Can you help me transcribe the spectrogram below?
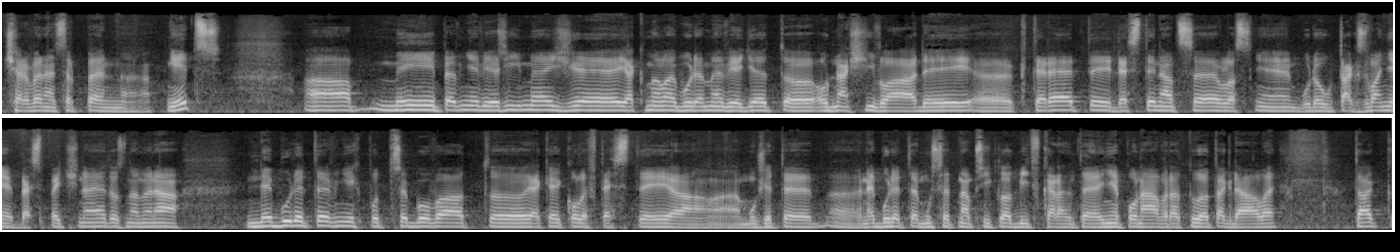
červené srpen nic, a my pevně věříme, že jakmile budeme vědět eh, od naší vlády, eh, které ty destinace vlastně budou takzvaně bezpečné, to znamená, nebudete v nich potřebovat eh, jakékoliv testy a můžete, nebudete muset například být v karanténě po návratu a tak dále, tak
